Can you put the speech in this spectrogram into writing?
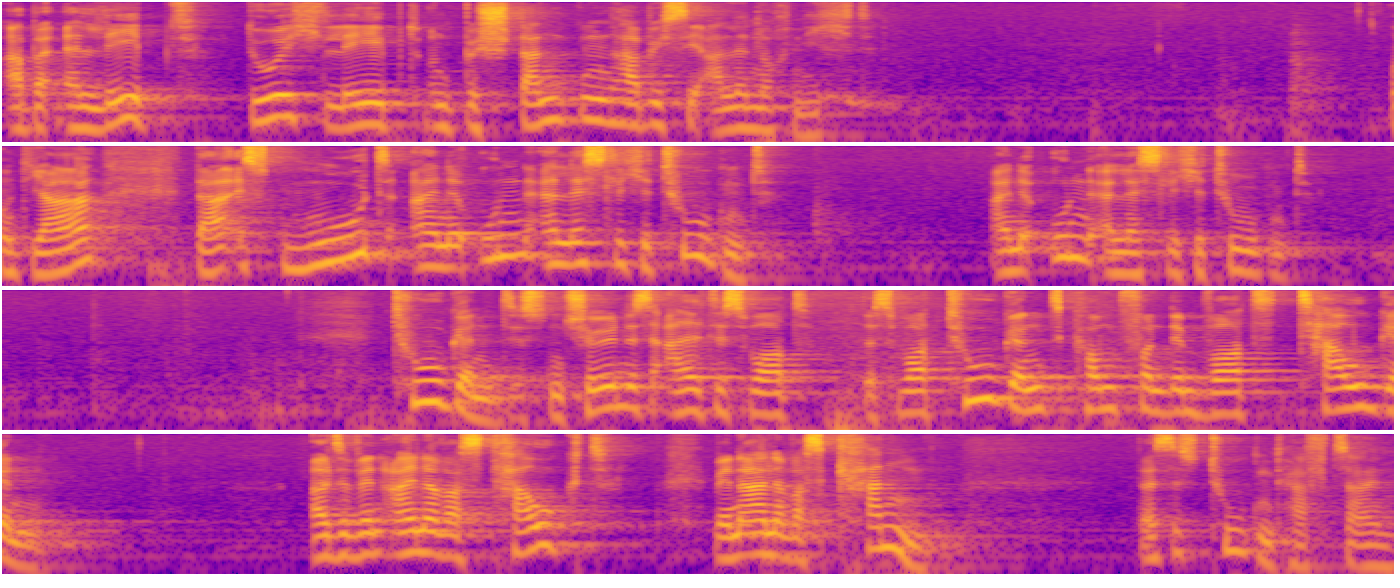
Aber erlebt, durchlebt und bestanden habe ich sie alle noch nicht. Und ja, da ist Mut eine unerlässliche Tugend. Eine unerlässliche Tugend. Tugend ist ein schönes altes Wort. Das Wort Tugend kommt von dem Wort taugen. Also wenn einer was taugt, wenn einer was kann, das ist tugendhaft sein.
